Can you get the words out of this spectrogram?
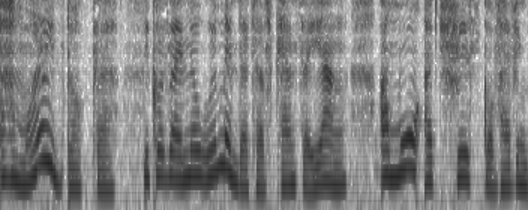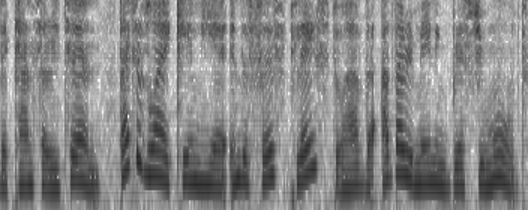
I'm worried, doctor, because I know women that have cancer young are more at risk of having the cancer return. That is why I came here in the first place to have the other remaining breast removed.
